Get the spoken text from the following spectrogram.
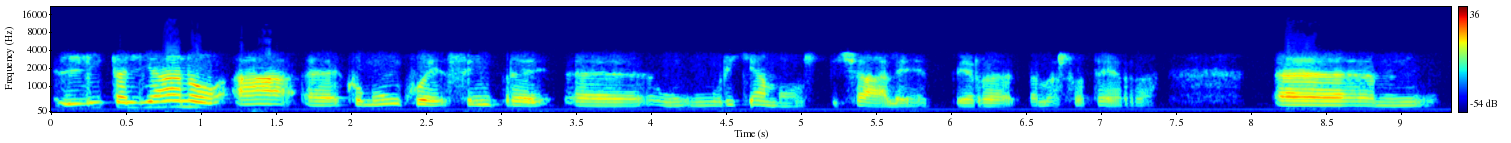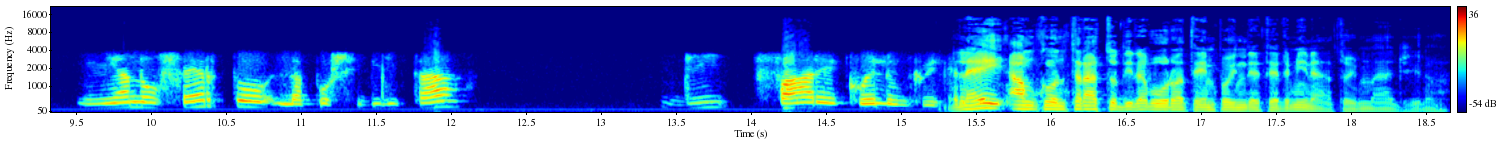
l'italiano ha eh, comunque sempre eh, un, un, richiamo speciale per, per la sua terra. Eh, mi hanno offerto la possibilità di fare quello in cui credo. Lei ha un contratto di lavoro a tempo indeterminato, immagino.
